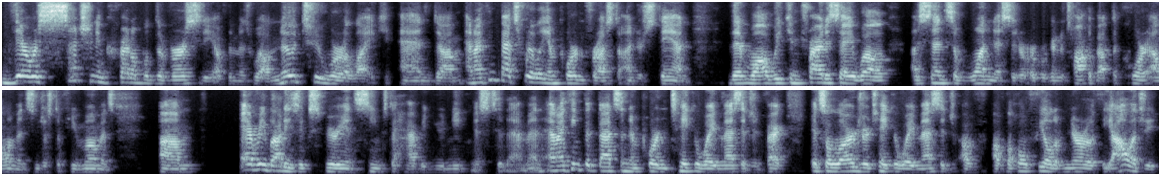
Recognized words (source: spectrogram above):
there was such an incredible diversity of them as well. No two were alike, and um, and I think that's really important for us to understand that while we can try to say, well, a sense of oneness, or we're going to talk about the core elements in just a few moments. Um, everybody's experience seems to have a uniqueness to them. And, and I think that that's an important takeaway message. In fact, it's a larger takeaway message of, of the whole field of neurotheology,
